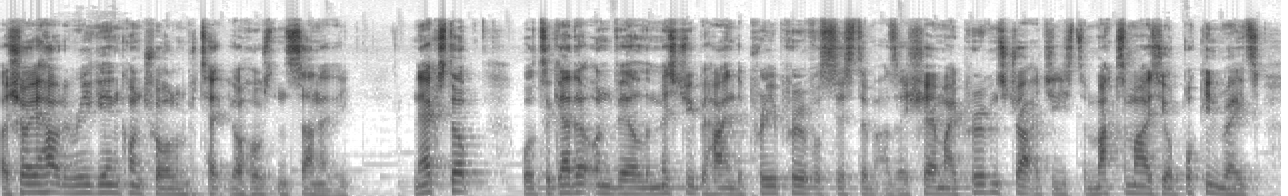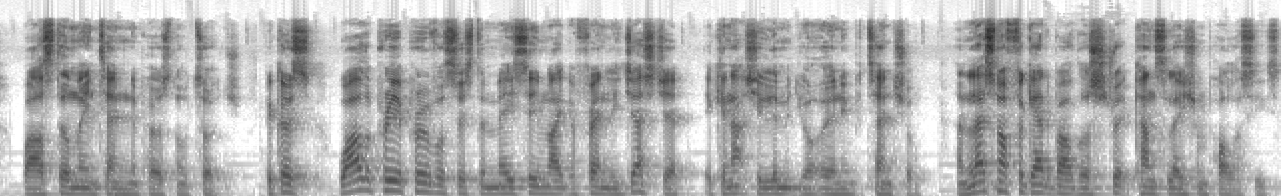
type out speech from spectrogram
I'll show you how to regain control and protect your hosting sanity. Next up, we'll together unveil the mystery behind the pre-approval system as I share my proven strategies to maximize your booking rates while still maintaining a personal touch. Because while the pre-approval system may seem like a friendly gesture, it can actually limit your earning potential. And let's not forget about those strict cancellation policies.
